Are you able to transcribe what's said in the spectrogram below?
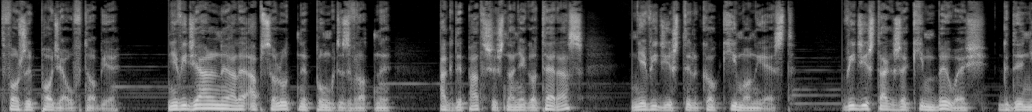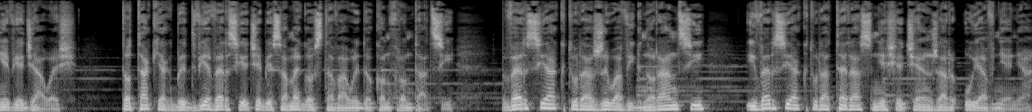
tworzy podział w tobie. Niewidzialny, ale absolutny punkt zwrotny. A gdy patrzysz na niego teraz, nie widzisz tylko, kim on jest. Widzisz także, kim byłeś, gdy nie wiedziałeś. To tak, jakby dwie wersje ciebie samego stawały do konfrontacji. Wersja, która żyła w ignorancji i wersja, która teraz niesie ciężar ujawnienia.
